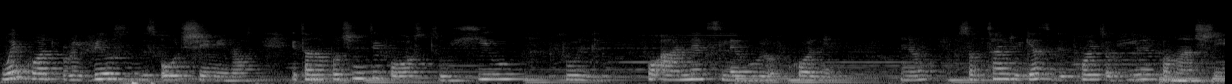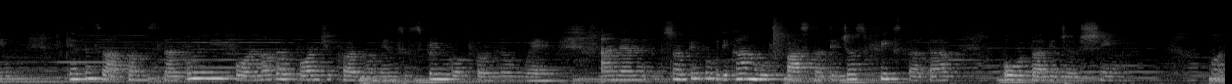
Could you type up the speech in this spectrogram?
When God reveals this old shame in us, it's an opportunity for us to heal fully for our next level of calling. You know, sometimes we get to the point of healing from our shame, getting to our promised land, only for another bungee cord moment to spring up from nowhere. And then some people they can't move faster; they just fixed at that old baggage of shame. But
